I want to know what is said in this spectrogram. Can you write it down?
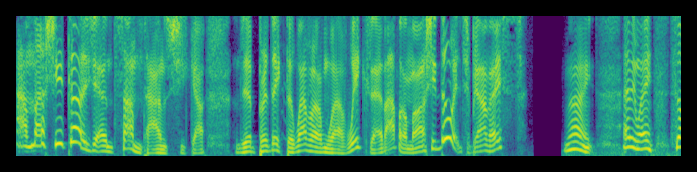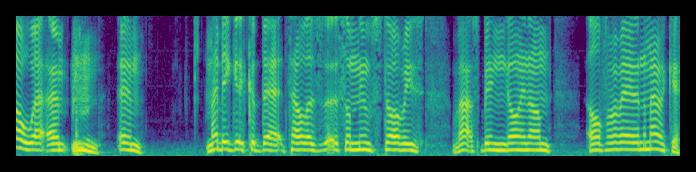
And she goes, and sometimes she go to predict the weather in uh, weeks. And I don't know how she do it, to be honest. Right. Anyway, so uh, um, um, maybe you could uh, tell us uh, some news stories that's been going on over there in America.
